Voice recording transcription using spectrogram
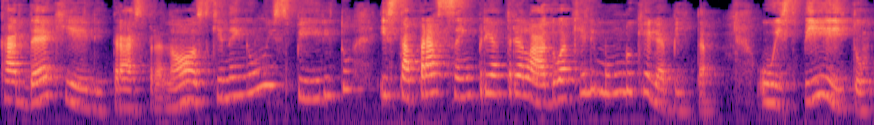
Kardec ele traz para nós que nenhum espírito está para sempre atrelado àquele mundo que ele habita. O espírito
